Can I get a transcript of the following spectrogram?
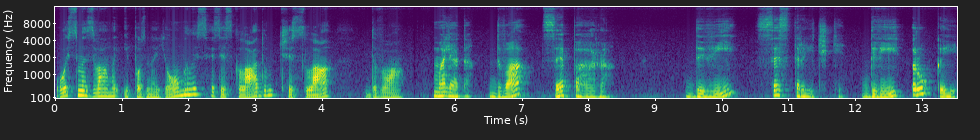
Ось ми з вами і познайомилися зі складом числа 2. Малята 2 це пара. Дві сестрички, дві руки,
